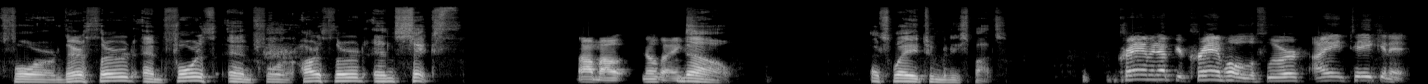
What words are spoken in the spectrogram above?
for their third and fourth and for our third and sixth. I'm out. No thanks. No. That's way too many spots. Cramming up your cram hole, Lafleur. I ain't taking it.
